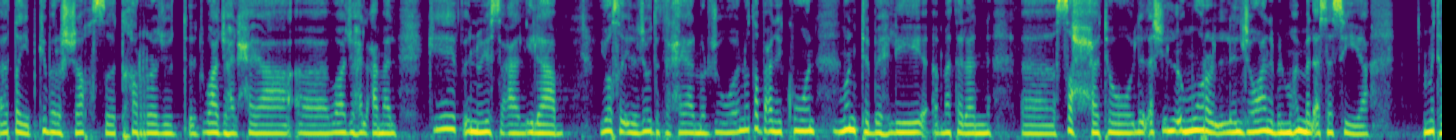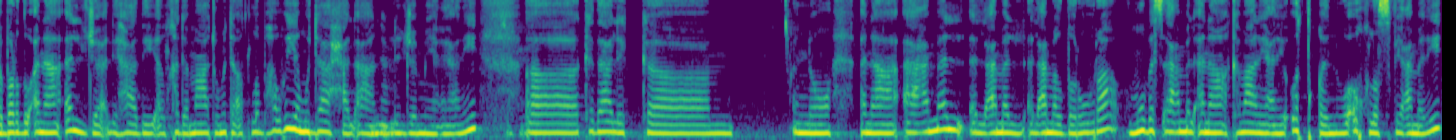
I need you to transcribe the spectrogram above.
آه، طيب كبر الشخص تخرج تواجه الحياة آه، واجه العمل. كيف إنه يسعى إلى يوصل إلى جودة الحياة المرجوة؟ إنه طبعا يكون منتبه لمثلا آه، صحته للأمور للجوانب المهمة الأساسية. متى برضو أنا ألجأ لهذه الخدمات ومتى أطلبها؟ وهي متاحة الآن نعم. للجميع يعني. آه كذلك آم، إنه أنا أعمل العمل العمل ضرورة ومو بس أعمل أنا كمان يعني أتقن وأخلص في عملي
